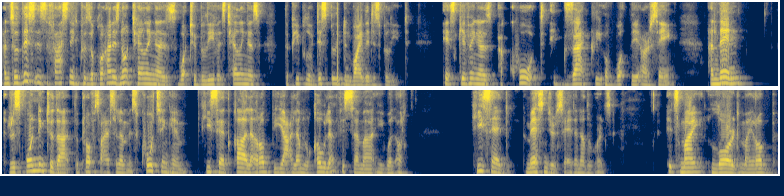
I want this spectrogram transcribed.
And so this is fascinating because the Quran is not telling us what to believe, it's telling us the people who disbelieved and why they disbelieved. It's giving us a quote exactly of what they are saying. And then responding to that, the Prophet ﷺ is quoting him. He said, قال ربي يعلم القول في السماء والأرض. He said, the messenger said, in other words, it's my Lord, my Rabb,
